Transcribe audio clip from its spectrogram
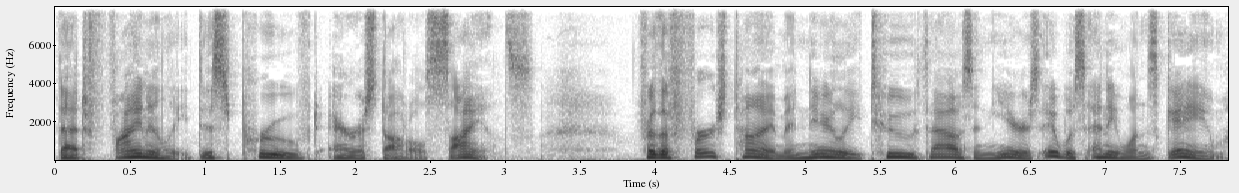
that finally disproved Aristotle's science. For the first time in nearly 2,000 years, it was anyone's game,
